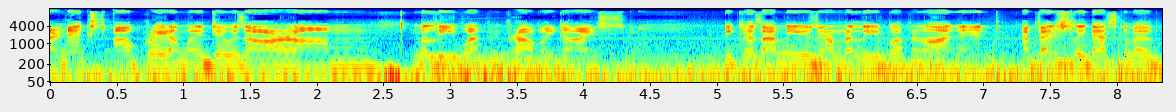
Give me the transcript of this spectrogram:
Our next upgrade I'm going to do is our um, melee weapon, probably, guys. Because I've been using our melee weapon a lot, and eventually that's going to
